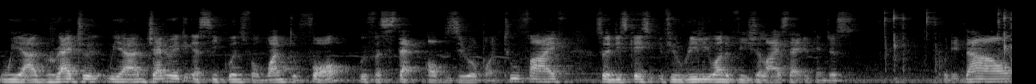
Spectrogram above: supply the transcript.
we are graduate, we are generating a sequence from 1 to 4 with a step of 0.25. So in this case, if you really want to visualize that, you can just put it down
